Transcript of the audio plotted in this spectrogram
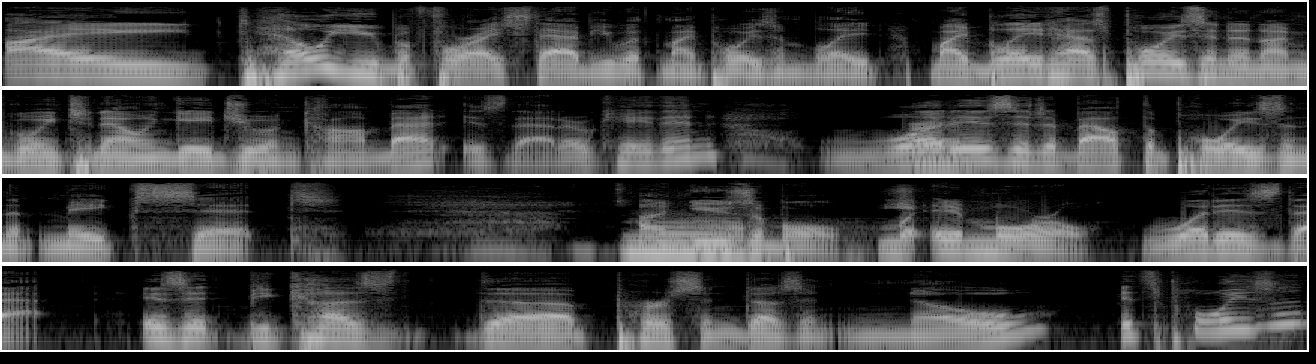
I tell you before I stab you with my poison blade, my blade has poison, and I'm going to now engage you in combat. Is that okay then? What is Right. it about the poison that makes it unusable, m- immoral? What is that? Is it because the person doesn't know it's poison?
